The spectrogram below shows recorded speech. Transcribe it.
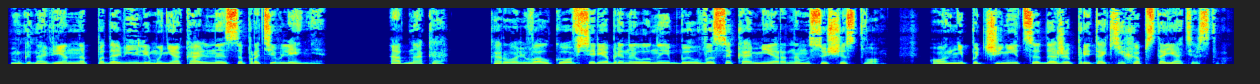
мгновенно подавили маниакальное сопротивление. Однако король волков Серебряной Луны был высокомерным существом. Он не подчинится даже при таких обстоятельствах.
